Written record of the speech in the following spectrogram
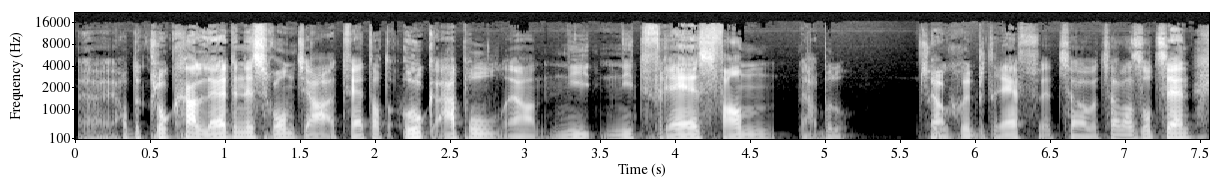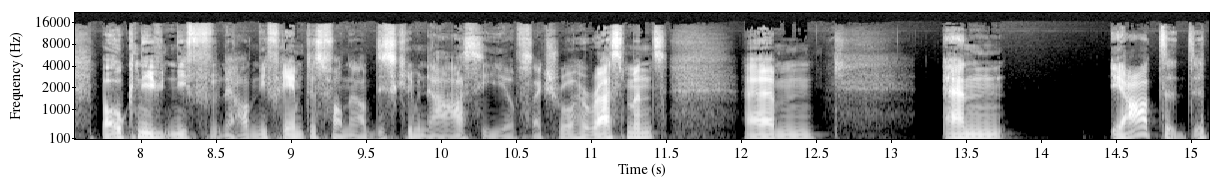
eh, ja, de klok gaan luiden is rond ja, het feit dat ook Apple ja, niet, niet vrij is van... Ja, bedoel, Zo'n Ja. groot bedrijf, het zou, het zou wel zot zijn. Maar ook niet, niet, ja, niet vreemd is van ja, discriminatie of sexual harassment. Ehm, en ja, het,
